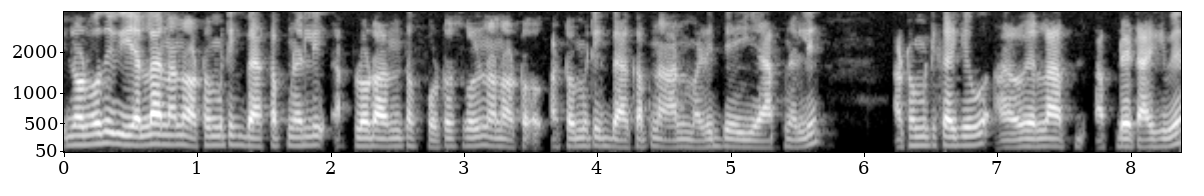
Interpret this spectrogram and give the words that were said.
ಇಲ್ಲಿ ನೋಡ್ಬೋದು, ಈ ಎಲ್ಲ ನಾನು ಆಟೋಮೆಟಿಕ್ ಬ್ಯಾಕಪ್ನಲ್ಲಿ ಅಪ್ಲೋಡ್ ಆದಂಥ ಫೋಟೋಸ್ಗಳು ನಾನು ಆಟೋ ಆಟೋಮೆಟಿಕ್ ಬ್ಯಾಕಪ್ನ ಆನ್ ಮಾಡಿದ್ದೆ ಈ ಆ್ಯಪ್ನಲ್ಲಿ ಆಟೋಮೆಟಿಕ್ ಆಗಿ ಅವೆಲ್ಲ ಅಪ್ಡೇಟ್ ಆಗಿವೆ.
